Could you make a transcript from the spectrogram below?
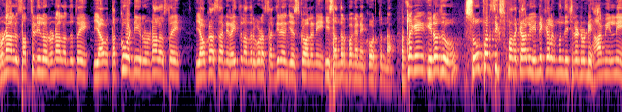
రుణాలు సబ్సిడీలో రుణాలు అందుతాయి. తక్కువ వడ్డీ రుణాలు వస్తాయి. ఈ అవకాశాన్ని రైతులందరూ కూడా సద్వినియోగం చేసుకోవాలని ఈ సందర్భంగా నేను కోరుతున్నా. అట్లాగే ఈరోజు సూపర్ సిక్స్ పథకాలు ఎన్నికలకు ముందు ఇచ్చినటువంటి హామీల్ని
